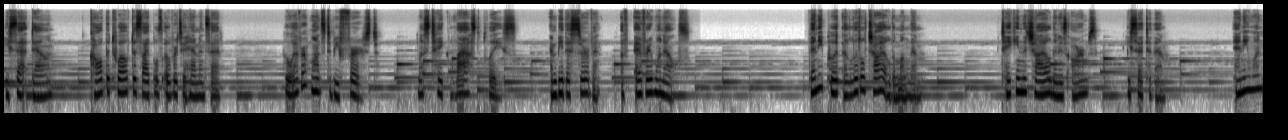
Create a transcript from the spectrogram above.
He sat down, called the twelve disciples over to him, and said, Whoever wants to be first must take last place and be the servant of everyone else. Then he put a little child among them. Taking the child in his arms, he said to them, anyone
